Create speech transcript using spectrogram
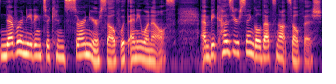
never needing to concern yourself with anyone else. And because you're single, that's not selfish.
